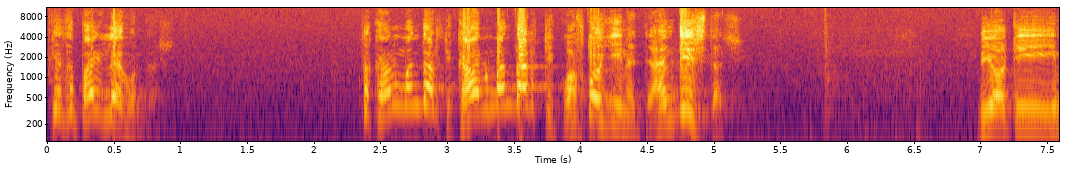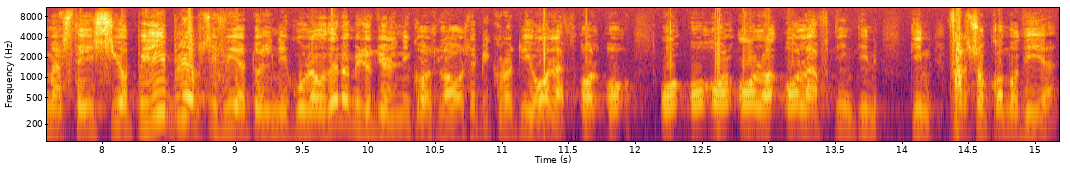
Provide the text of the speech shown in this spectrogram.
και θα πάει λέγοντας. Θα κάνουμε αντάρτικο, κάνουμε αντάρτικο, αυτό γίνεται, αντίσταση. Διότι είμαστε η σιωπηλή πλειοψηφία του ελληνικού λαού. Δεν νομίζω ότι ο ελληνικός λαός επικροτεί όλα, όλα αυτή την, την φαρσοκομωδία,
